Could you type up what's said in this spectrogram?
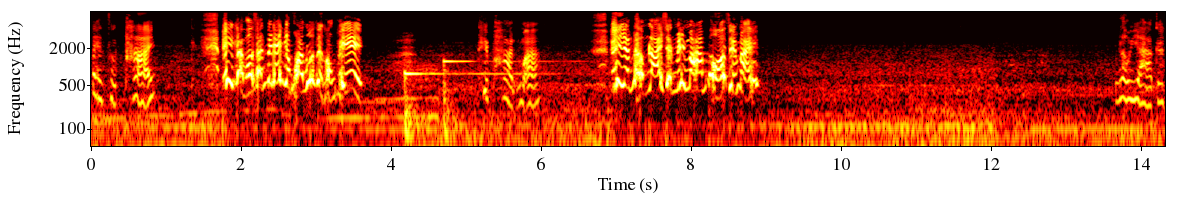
แต่สุดท้าย พี่กลับเอาฉันไปเล่นกับความรู้สึกของพี่ ที่ผ่านมา พี่ยังทำร้ายฉันไม่มากพอใช่ไหม เราหย่ากัน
